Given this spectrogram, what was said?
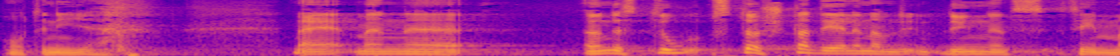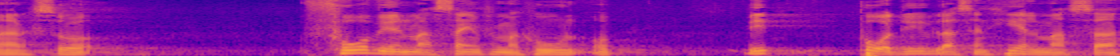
89. Nej, men eh, under st största delen av dygnets timmar så får vi en massa information och vi pådyvlas en hel massa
